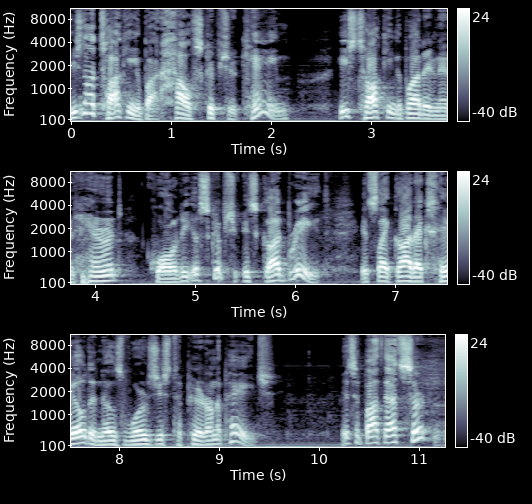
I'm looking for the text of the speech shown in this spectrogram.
He's not talking about how Scripture came. He's talking about an inherent quality of Scripture. It's God breathed. It's like God exhaled and those words just appeared on a page. It's about that certain.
